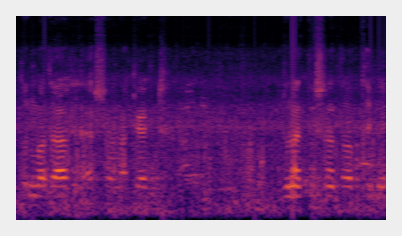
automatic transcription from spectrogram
নতুন বাজার একশো মার্কেট জুনাইদ কৃষ্ণের তরফ থেকে।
